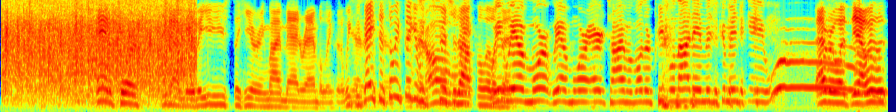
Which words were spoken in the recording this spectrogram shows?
And of course, you got me, but you're used to hearing my mad ramblings on a weekly Yes, basis, so we figured we'd switch oh, it up a little we, bit. We have more. We have more airtime of other people not named Mitch Kaminsky. Woo! Everyone's, yeah, we,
